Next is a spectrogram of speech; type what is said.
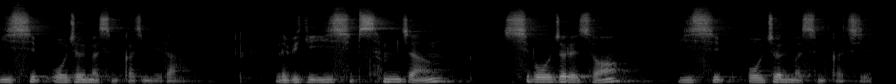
25절 말씀까지입니다. 레위기 23장 15절에서 25절 말씀까지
